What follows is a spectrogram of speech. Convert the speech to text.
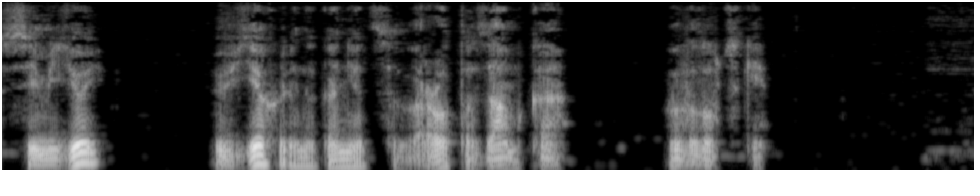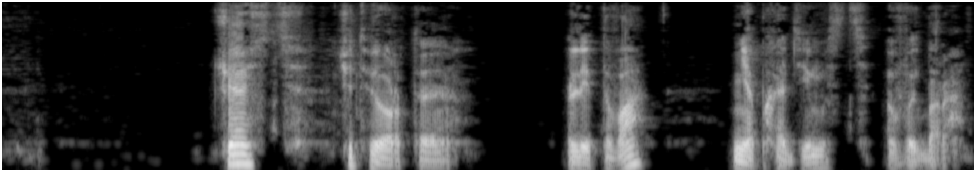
с семьей въехали, наконец, в ворота замка в Луцке. Часть четвертая. Литва. Необходимость выбора.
